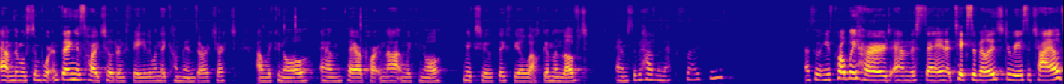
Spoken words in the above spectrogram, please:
um, the most important thing is how children feel when they come into our church. And we can all um, play our part in that and we can all make sure that they feel welcome and loved. Um, so we have the next slide, please. And so you've probably heard um, this saying, it takes a village to raise a child.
